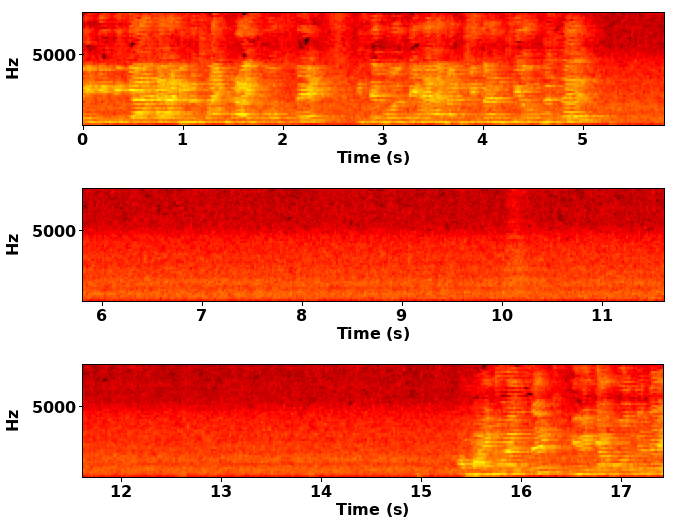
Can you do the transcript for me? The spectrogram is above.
एटीपी क्या है? एडिनोसाइन ट्राइफॉस्फेट इसे बोलते हैं energy currency of the cell amino acids इन्हें क्या बोलते थे?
